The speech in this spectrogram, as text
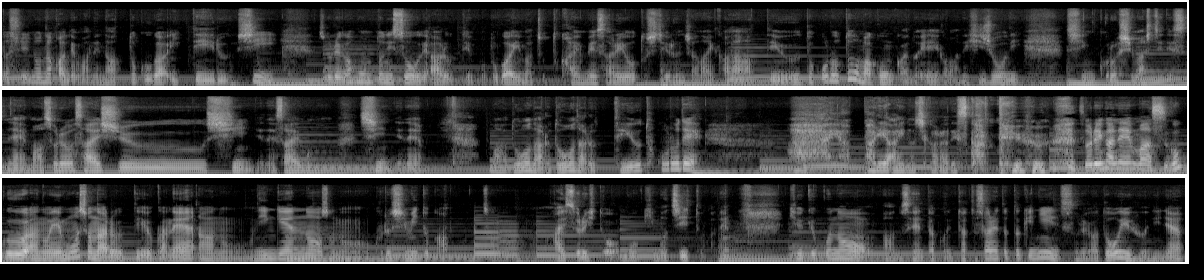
私の中ではね、納得がいっているし、それが本当にそうであるっていうことが今ちょっと解明されようとしてるんじゃないかなっていうところと、まあ今回の映画はね、非常にシンクロしましてですね、まあそれを最終シーンでね、最後のシーンでね、まあどうなるどうなるっていうところで、はあ、やっぱり愛の力ですかっていう。それがね、まあすごくあのエモーショナルっていうかね、あの人間のその苦しみとか、愛する人を思う気持ちとかね、究極のあの選択に立たされた時に、それがどういうふうにね、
